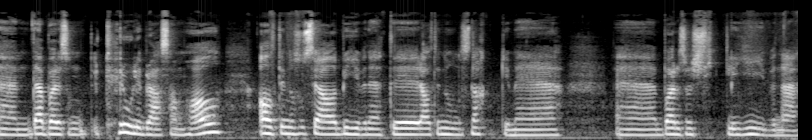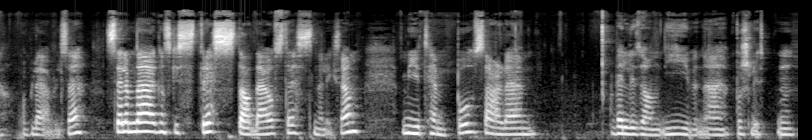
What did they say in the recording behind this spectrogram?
um, det er bare sånn utrolig bra samhold. Alltid noen sosiale begivenheter, alltid noen å snakke med. Uh, bare en sånn skikkelig givende opplevelse. Selv om det er ganske stress, da. Det er jo stressende, liksom. Mye tempo, så er det veldig sånn givende på slutten,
